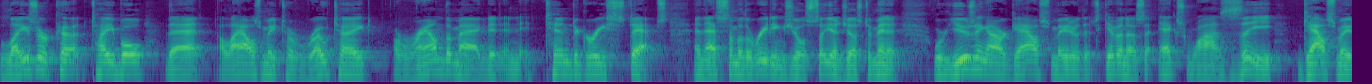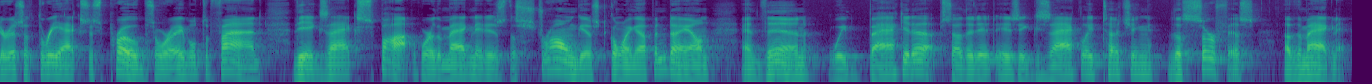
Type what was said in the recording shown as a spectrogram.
laser cut table that allows me to rotate around the magnet in 10 degree steps. And that's some of the readings you'll see in just a minute. We're using our Gauss meter that's given us an XYZ Gauss meter. It's a three axis probe, so we're able to find the exact spot where the magnet is the strongest going up and down. And then we back it up so that it is exactly touching the surface of the magnet.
